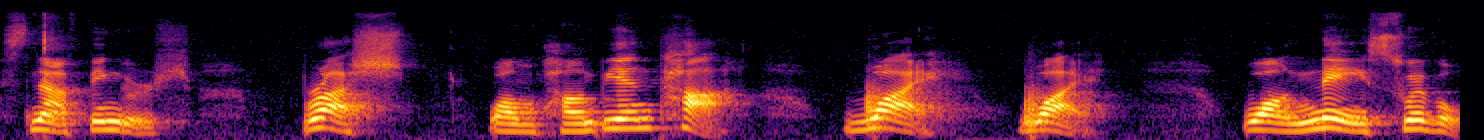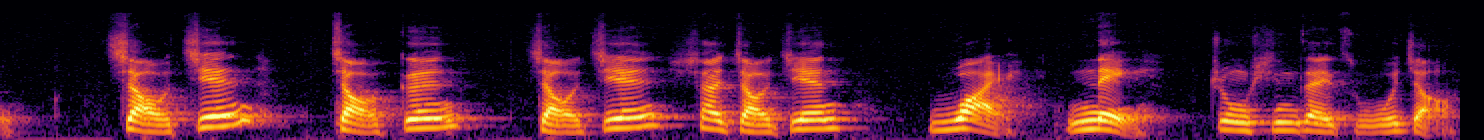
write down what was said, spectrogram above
，snap fingers，brush，往旁边踏，y y，往内 swivel，脚尖，脚跟，脚尖，下脚尖，y 内，重心在左脚。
